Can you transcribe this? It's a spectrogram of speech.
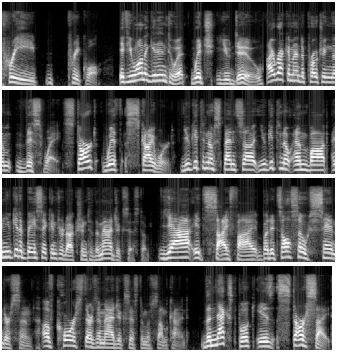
pre-prequel. If you want to get into it, which you do, I recommend approaching them this way. Start with Skyward. You get to know Spensa, you get to know M-Bot, and you get a basic introduction to the magic system. Yeah, it's sci-fi, but it's also Sanderson. Of course there's a magic system of some kind. The next book is Starsight,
